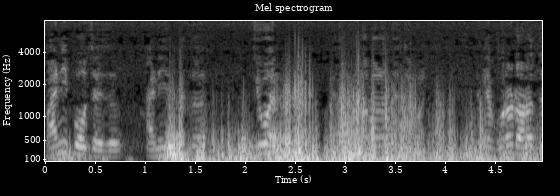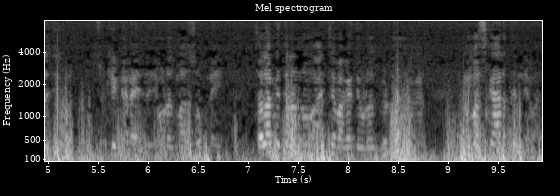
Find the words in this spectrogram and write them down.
पाणी पोहोचायचं आणि त्याचं जीवन त्याच्या मुलाबाळाचं जीवन त्याच्या गुराढोरांचं जीवन सुखी करायचं. एवढंच माझं स्वप्न आहे. चला मित्रांनो आजच्या भागात एवढंच. भेटू नमस्कार धन्यवाद.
